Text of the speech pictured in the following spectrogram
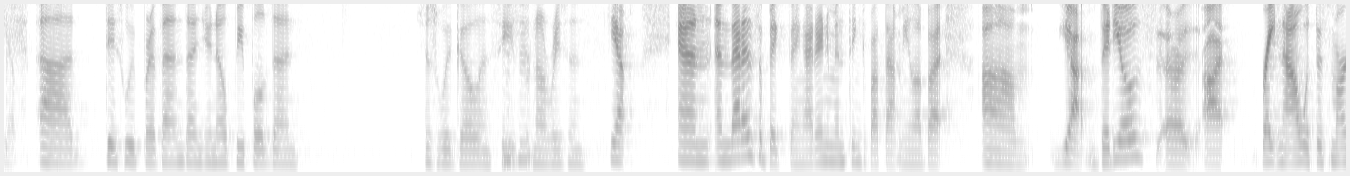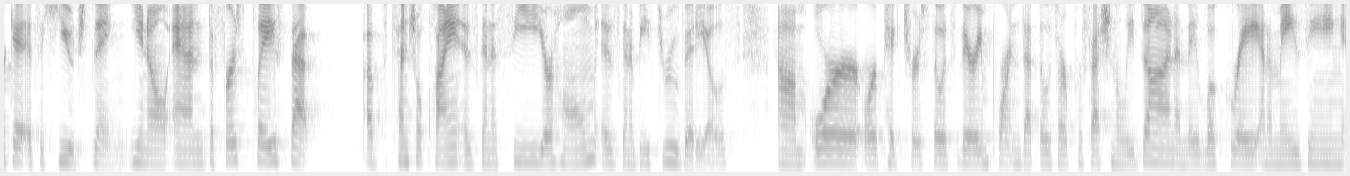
yep. uh, this will prevent then you know people then just would go and see mm-hmm. for no reason yeah and and that is a big thing. I didn't even think about that, Mila. But um, yeah, videos are uh, right now with this market, it's a huge thing, you know. And the first place that a potential client is going to see your home is going to be through videos um, or or pictures. So it's very important that those are professionally done and they look great and amazing.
